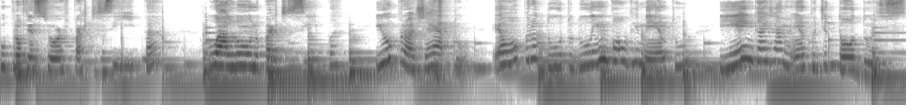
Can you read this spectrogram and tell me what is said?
O professor participa, o aluno participa e o projeto é o produto do envolvimento e engajamento de todos.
